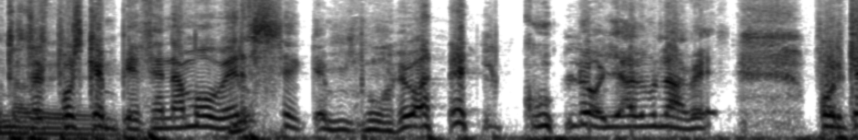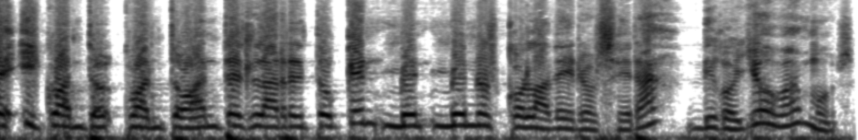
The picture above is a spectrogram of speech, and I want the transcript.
Entonces, de- pues que empiecen a moverse, que muevan el culo ya de una vez. Porque, y cuanto, cuanto antes la retoquen, men- menos coladero será, digo yo, vamos.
